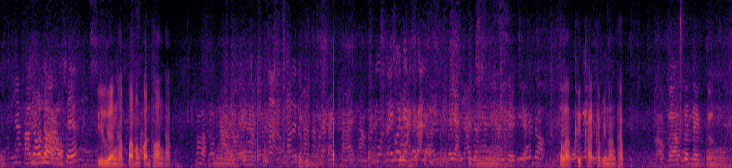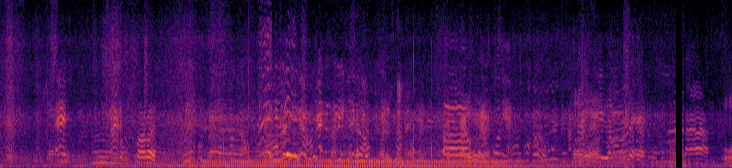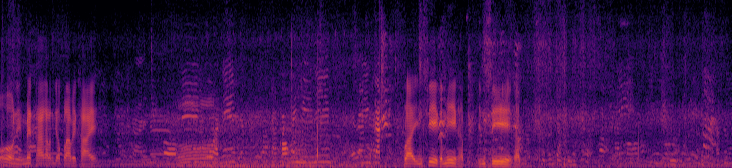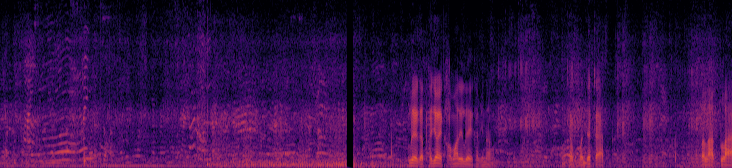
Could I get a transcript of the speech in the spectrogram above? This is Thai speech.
โน้ตเอาเซฟสีเหลืองครับปลามังกรทองครับ อืมอืมตลาดคึกคักครับพี่น้องครับอืมซอเลยขายตัวเท่าไหร่อะมาเอาแล้วเหรอเหลืองแต่ค่ะโอ้ นี่แม่ค้ากำลังจะเอาปลาไปขาย อ๋อ ของไม่มีนี่ยิงกันปลาอินทรีก็มีครับ อินทรีครับเรือกับทยอยเขามาเรื่อยๆครับพี่น้องครับบรรยากาศ ตลาดปลา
